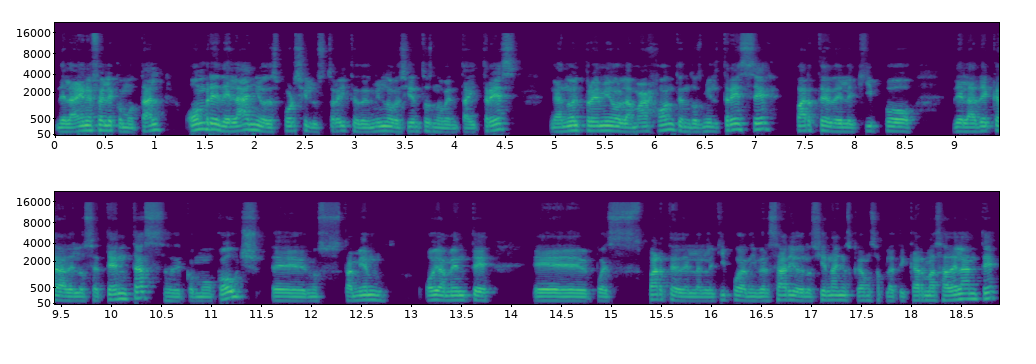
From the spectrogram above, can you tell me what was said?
de la NFL como tal, hombre del año de Sports Illustrated en 1993, ganó el premio Lamar Hunt en 2013, parte del equipo de la década de los 70 eh, como coach. Eh, nos, también, obviamente, eh, pues parte del, equipo de aniversario de los 100 años que vamos a platicar más adelante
